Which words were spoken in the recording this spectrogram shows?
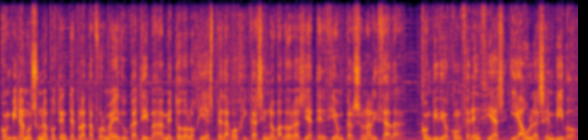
Combinamos una potente plataforma educativa, metodologías pedagógicas innovadoras y atención personalizada, con videoconferencias y aulas en vivo.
